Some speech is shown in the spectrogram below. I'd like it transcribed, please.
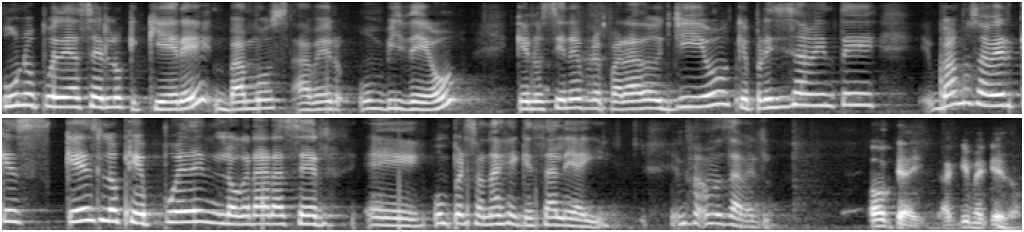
uno puede hacer lo que quiere, vamos a ver un video que nos tiene preparado Gio, que precisamente vamos a ver qué es, qué es lo que pueden lograr hacer eh, un personaje que sale ahí. Vamos a verlo. Ok, aquí me quedo.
